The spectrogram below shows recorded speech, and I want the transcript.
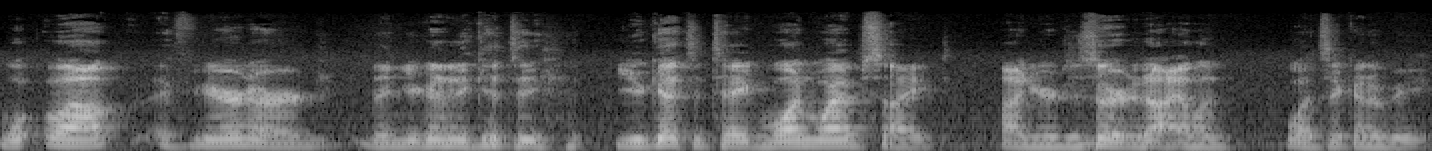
W- well, if you're a nerd, then you're gonna get to you get to take one website on your deserted island. What's it gonna be?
